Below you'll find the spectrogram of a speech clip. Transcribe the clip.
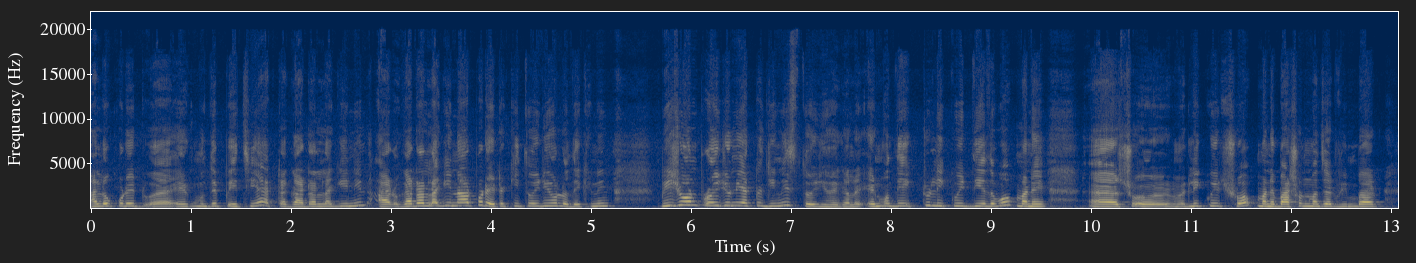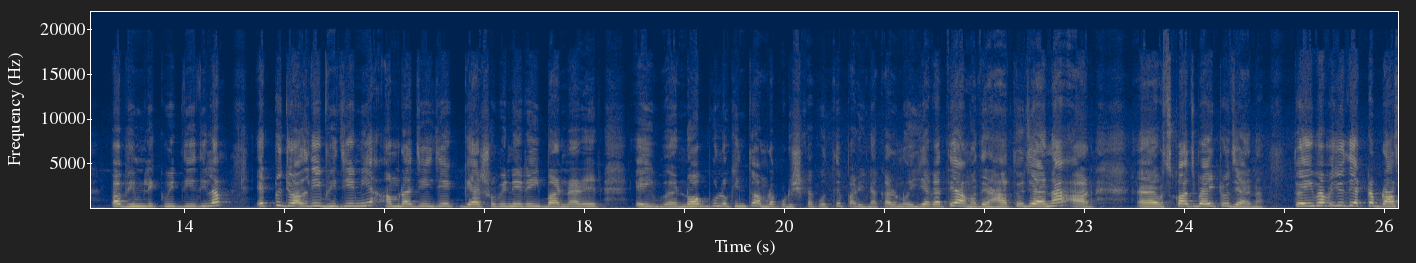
ভালো করে এর মধ্যে পেঁচিয়ে একটা গাডার লাগিয়ে নিন। আর গাডার লাগিয়ে নেওয়ার পরে এটা কি তৈরি হলো দেখে নিন। ভীষণ প্রয়োজনীয় একটা জিনিস তৈরি হয়ে গেল। এর মধ্যে একটু লিকুইড দিয়ে দেবো মানে লিকুইড সোপ মানে বাসন মাজার ভিমবার বা ভিম লিকুইড দিয়ে দিলাম। একটু জল দিয়ে ভিজিয়ে নিয়ে আমরা যেই যে গ্যাস ওভেনের এই বার্নারের এই নবগুলো কিন্তু আমরা পরিষ্কার করতে পারি না, কারণ ওই জায়গাতে আমাদের হাতও যায় না আর স্কচ ব্রাইটও যায় না। তো এইভাবে যদি একটা ব্রাশ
